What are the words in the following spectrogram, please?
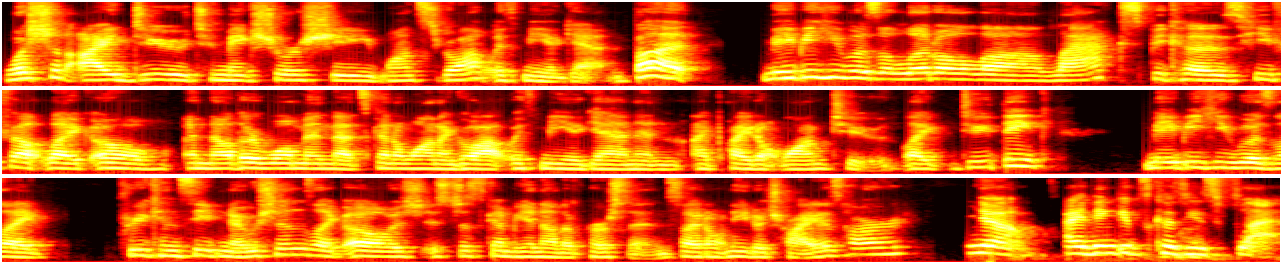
what should I do to make sure she wants to go out with me again? But maybe he was a little uh, lax because he felt like, oh, another woman that's going to want to go out with me again, and I probably don't want to. Like, do you think maybe he was like preconceived notions, like, oh, it's, it's just going to be another person, so I don't need to try as hard? No, I think it's because he's flat.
